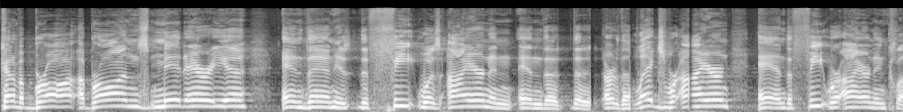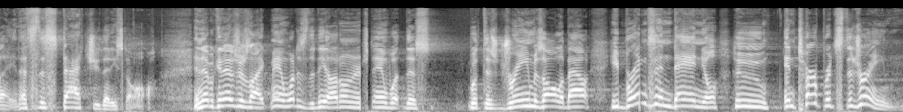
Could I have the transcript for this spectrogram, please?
kind of a, bra, a bronze mid area, and then his, the feet was iron, and, and the, the, or the legs were iron, and the feet were iron and clay. That's the statue that he saw. And Nebuchadnezzar's like, man, what is the deal? I don't understand what this, what this dream is all about. He brings in Daniel, who interprets the dream.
